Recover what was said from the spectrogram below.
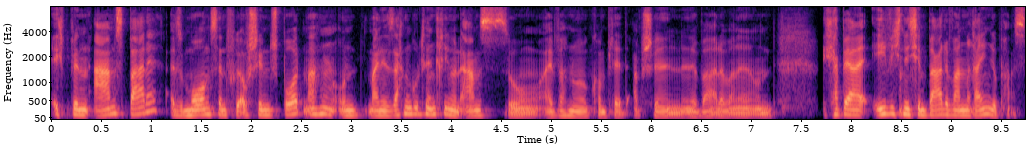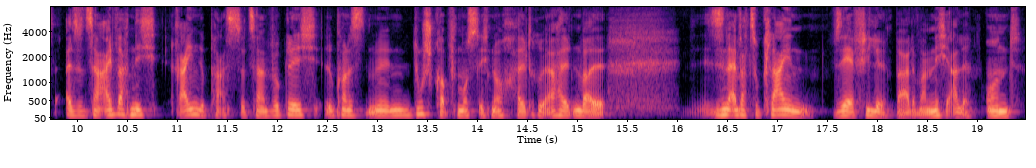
ich bin abends Bade, also morgens dann früh aufstehen, Sport machen und meine Sachen gut hinkriegen und abends so einfach nur komplett abschillen in der Badewanne. Und ich habe ja ewig nicht in Badewannen reingepasst. Also sozusagen einfach nicht reingepasst. Sozusagen wirklich, du konntest, einen Duschkopf musste ich noch halt erhalten, weil sie sind einfach zu klein sehr viele Badewannen, nicht alle. Und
